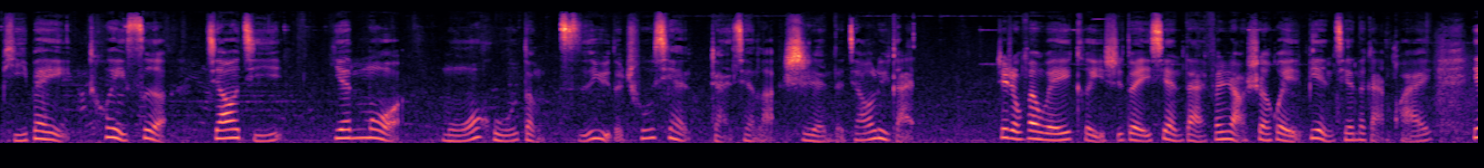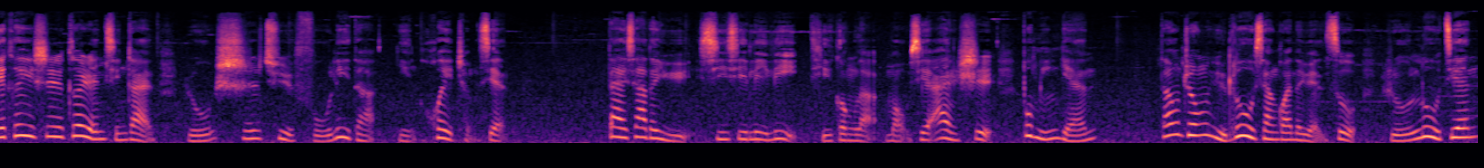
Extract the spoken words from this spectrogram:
疲惫、褪色、焦急、淹没、模糊等词语的出现，展现了诗人的焦虑感。这种氛围可以是对现代纷扰社会变迁的感怀，也可以是个人情感如失去浮力的隐晦呈现。待下的雨淅淅沥沥，提供了某些暗示，不明言。当中与路相关的元素，如路肩、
